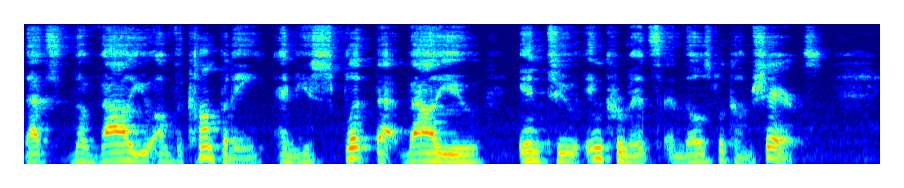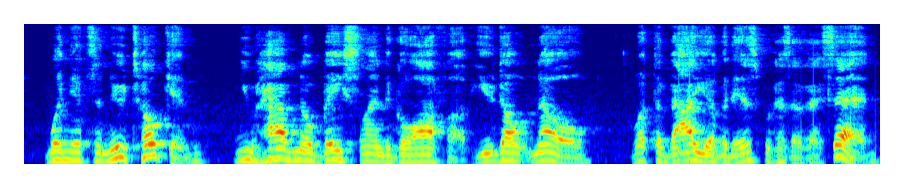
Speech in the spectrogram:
that's the value of the company, and you split that value into increments, and those become shares. When it's a new token, you have no baseline to go off of. You don't know what the value of it is because, as I said,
